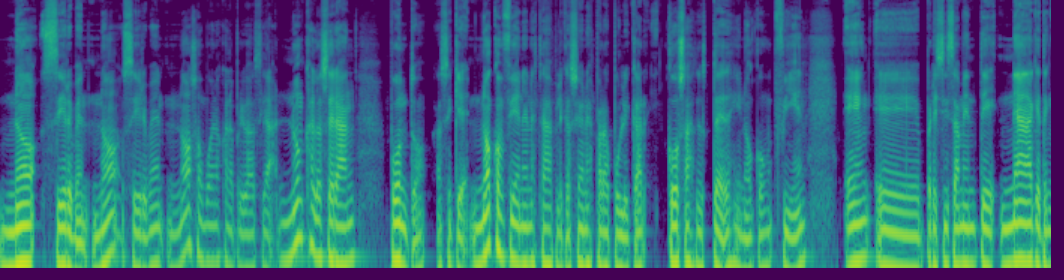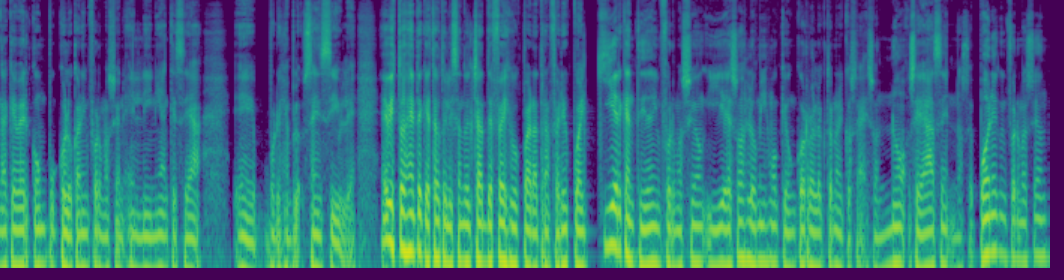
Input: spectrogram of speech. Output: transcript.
no sirven, no sirven, no son buenos con la privacidad, nunca lo serán, punto. Así que no confíen en estas aplicaciones para publicar cosas de ustedes y no confíen en eh, precisamente nada que tenga que ver con colocar información en línea que sea, eh, por ejemplo, sensible. He visto gente que está utilizando el chat de Facebook para transferir cualquier cantidad de información y eso es lo mismo que un correo electrónico. O sea, eso no se hace, no se pone con información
